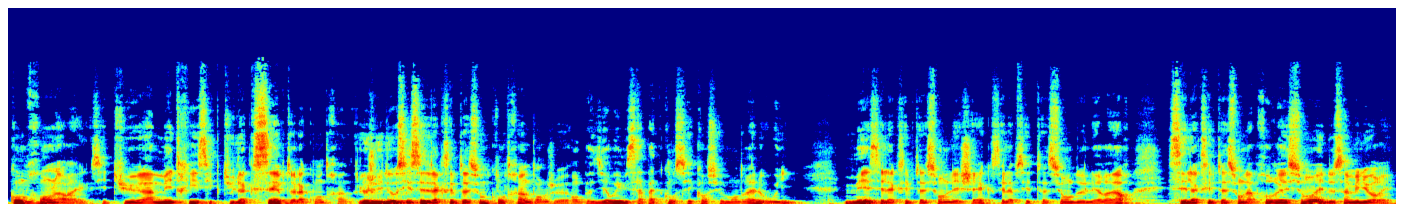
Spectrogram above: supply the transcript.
comprends la règle, si tu la maîtrises et que tu l'acceptes la contrainte, le jeu vidéo aussi c'est l'acceptation de contraintes dans le jeu. On peut se dire oui mais ça n'a pas de conséquences sur le monde réel, oui, mais c'est l'acceptation de l'échec, c'est l'acceptation de l'erreur, c'est l'acceptation de la progression et de s'améliorer.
